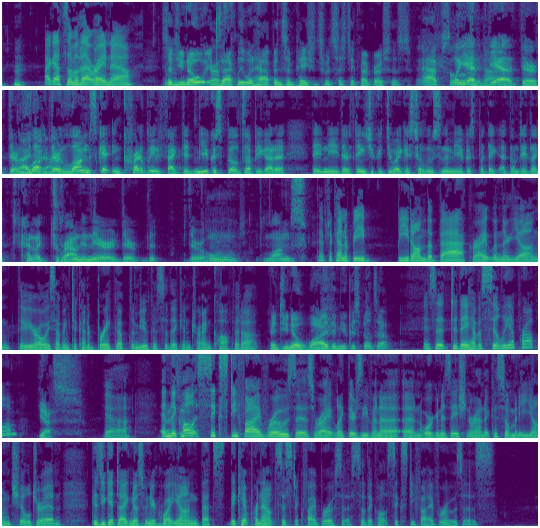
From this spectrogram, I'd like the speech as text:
I got some of that right now. So, do you mm. know exactly what happens in patients with cystic fibrosis? Well, Absolutely yeah, not. yeah, their their lu- not. their lungs get incredibly infected. Mucus builds up. You gotta. They need. There are things you could do, I guess, to loosen the mucus, but they don't they like kind of like drown in their their their own lungs. They have to kind of be beat on the back, right? When they're young, they you're always having to kind of break up the mucus so they can try and cough it up. And do you know why the mucus builds up? Is it, do they have a cilia problem? Yes. Yeah. And they call it 65 roses, right? Like there's even a, an organization around it because so many young children, because you get diagnosed when you're quite young, that's, they can't pronounce cystic fibrosis. So they call it 65 roses.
